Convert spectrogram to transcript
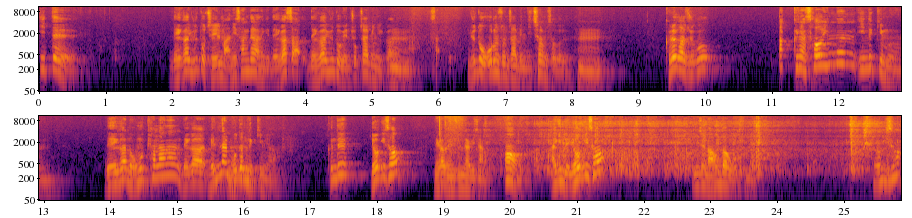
이때 내가 유도 제일 많이 상대하는 게 내가 싸, 내가 유도 왼쪽 잡이니까 음. 사- 유도 오른손 잡인 니처럼 서거든 음. 그래가지고 딱 그냥 서 있는 이 느낌은 내가 너무 편안한 내가 맨날 보던 음. 느낌이야. 근데 여기서 내가 왼손잡이잖아. 어 아니 근데 여기서 이제 나온다고. 여기서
